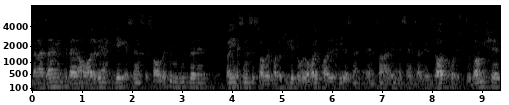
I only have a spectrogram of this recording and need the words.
به نظر میاد که دقیقا حالا ببینن که یک essence ثابتی وجود داره و این اسنس ثابت حالا توی دوره های تاریخی انسان از این اسنس از این ذات خودش جدا میشه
